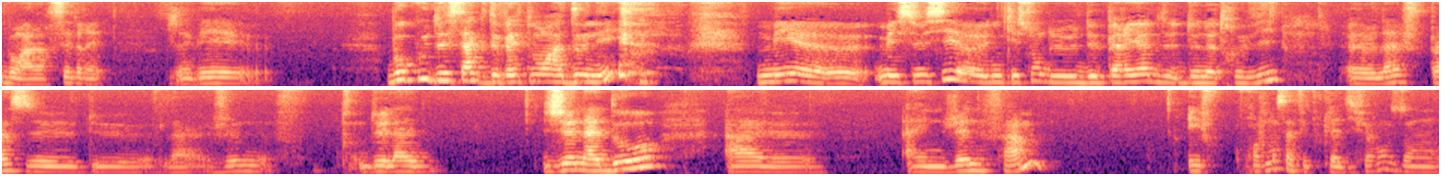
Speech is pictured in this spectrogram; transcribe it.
bon, alors c'est vrai, j'avais beaucoup de sacs de vêtements à donner. mais euh, mais c'est aussi euh, une question de, de période de notre vie. Euh, là, je passe de, de la jeune de la jeune ado à, euh, à une jeune femme. Et franchement, ça fait toute la différence dans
